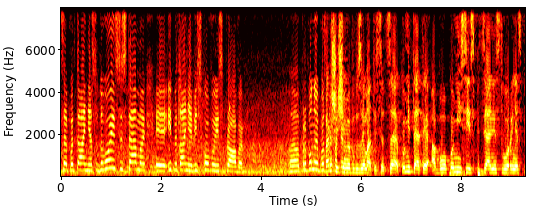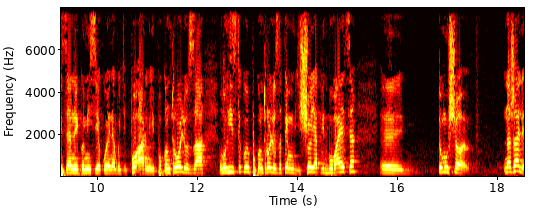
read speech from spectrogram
Це питання судової системи і питання військової справи. Е, Пропоную послухати. Перше, чим я буду займатися, це комітети або комісії спеціальні створення спеціальної комісії якої-небудь по армії, по контролю за логістикою, по контролю за тим, що як відбувається. Е, Тому що, на жаль,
